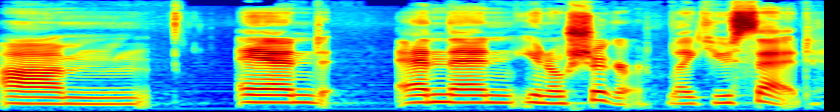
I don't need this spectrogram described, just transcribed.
Um, and and then you know sugar like you said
